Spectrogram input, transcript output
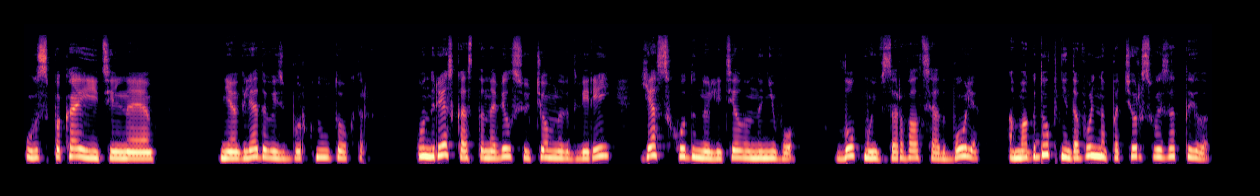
Успокоительное. Не оглядываясь, буркнул доктор. Он резко остановился у темных дверей, я сходу налетела на него. Лоб мой взорвался от боли, а Макдок недовольно потер свой затылок.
